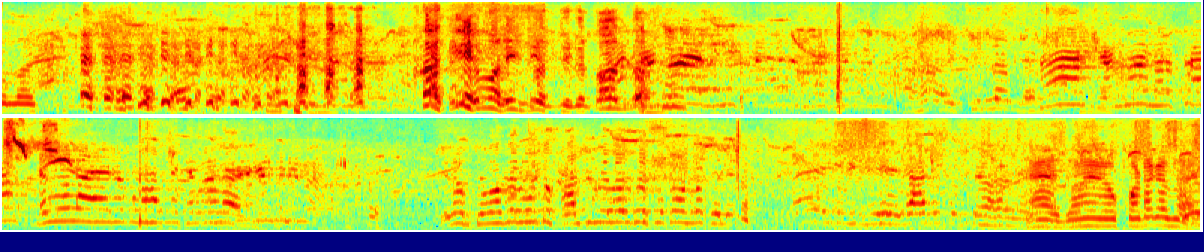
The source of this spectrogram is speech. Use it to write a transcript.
মনে হয়। কে বলিস সত্যি তো। কত হ্যাঁ জনের ক টাকা যায়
